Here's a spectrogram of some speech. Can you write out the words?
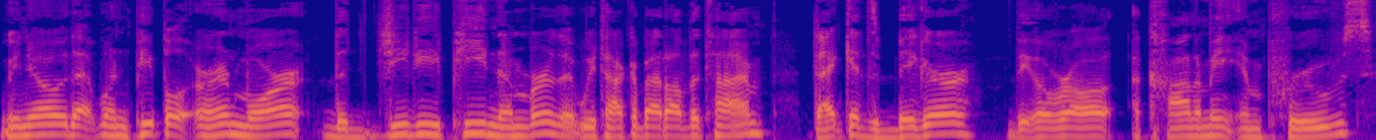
We know that when people earn more, the GDP number that we talk about all the time, that gets bigger. The overall economy improves.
